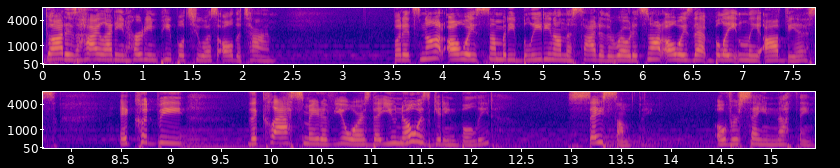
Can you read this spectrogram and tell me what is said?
God is highlighting hurting people to us all the time. But it's not always somebody bleeding on the side of the road. It's not always that blatantly obvious. It could be the classmate of yours that you know is getting bullied. Say something over saying nothing.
